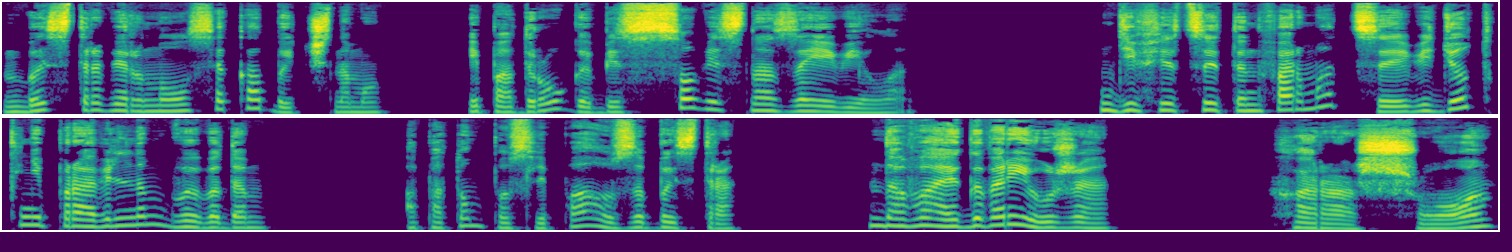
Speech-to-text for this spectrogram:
быстро вернулся к обычному, и подруга бессовестно заявила. Дефицит информации ведет к неправильным выводам. А потом после паузы быстро. «Давай, говори уже». «Хорошо»,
